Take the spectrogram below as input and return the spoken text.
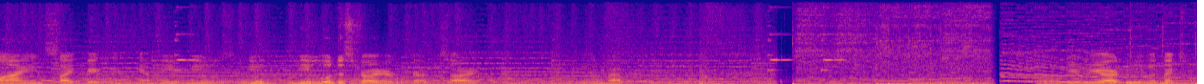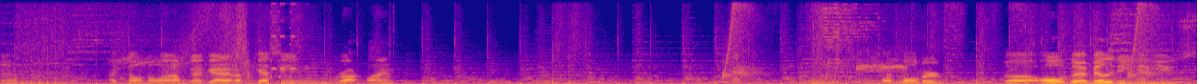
Flying, psychic, and yeah, Mew, Mew's, Mew, Mew will destroy her regardless. Sorry. Matter. So here we are doing the next gym. I don't know what I'm gonna get. I'm guessing rock climb. Or boulder. Uh, oh, the ability to use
